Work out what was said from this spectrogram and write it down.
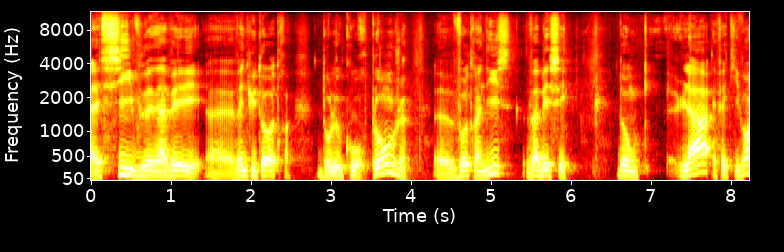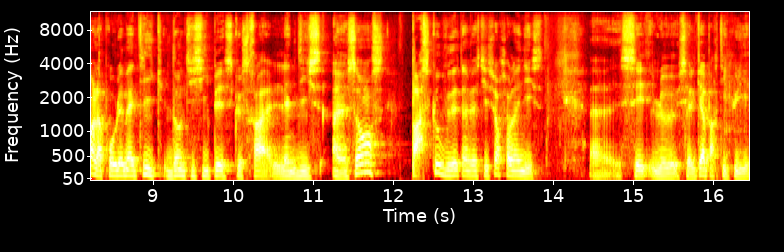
Euh, si vous en avez 28 euh, autres dont le cours plonge, votre indice va baisser. Donc là, effectivement, la problématique d'anticiper ce que sera l'indice a un sens parce que vous êtes investisseur sur l'indice. c'est le, le cas particulier.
